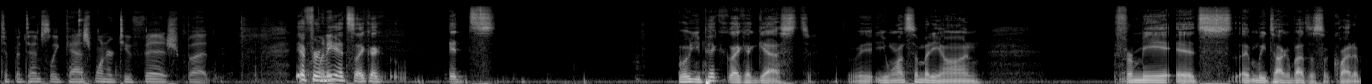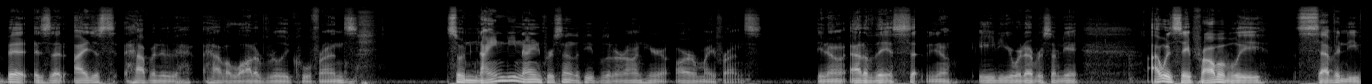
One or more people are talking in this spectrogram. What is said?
to potentially catch one or two fish. But yeah. For me, it- it's like a, it's. Well, you pick like a guest. You want somebody on. For me, it's and we talk about this quite a bit. Is that I just happen to have a lot of really cool friends. So ninety nine percent of the people that are on here are my friends. You know, out of the you know eighty or whatever seventy eight, I would say probably seventy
